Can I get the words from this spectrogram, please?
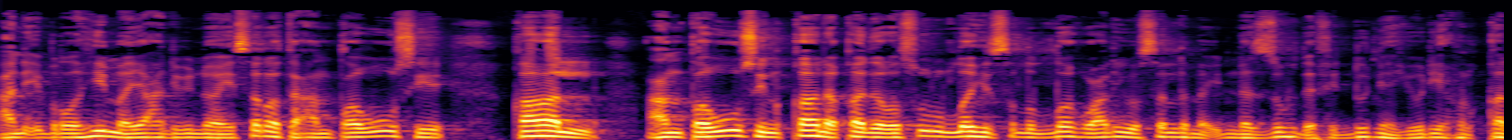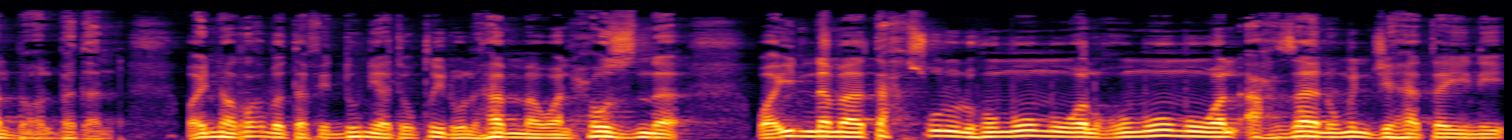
عن إبراهيم يعني بن ميسرة عن طاووس قال عن طاووس قال قال رسول الله صلى الله عليه وسلم إن الزهد في الدنيا يريح القلب والبدن وإن الرغبة في الدنيا تطيل الهم والحزن وإنما تحصل الهموم والغموم والأحزان من جهتين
